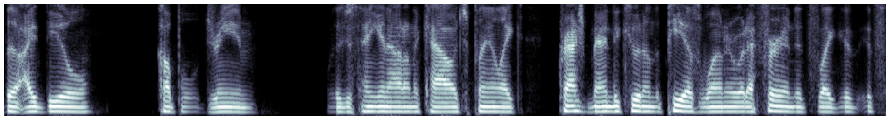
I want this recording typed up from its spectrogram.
the ideal couple dream where they're just hanging out on a couch playing like Crash Bandicoot on the PS1 or whatever and it's like it, it's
